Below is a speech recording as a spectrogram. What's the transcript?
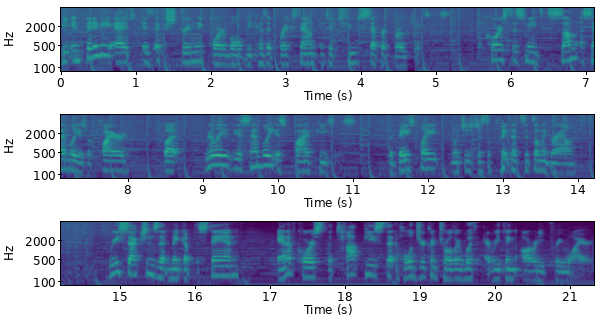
The Infinity Edge is extremely portable because it breaks down into two separate road cases. Of course, this means some assembly is required, but really the assembly is five pieces. The base plate, which is just a plate that sits on the ground, three sections that make up the stand, and of course the top piece that holds your controller with everything already pre-wired.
